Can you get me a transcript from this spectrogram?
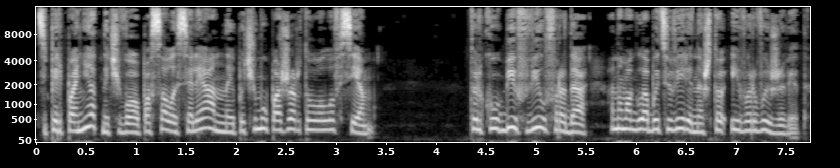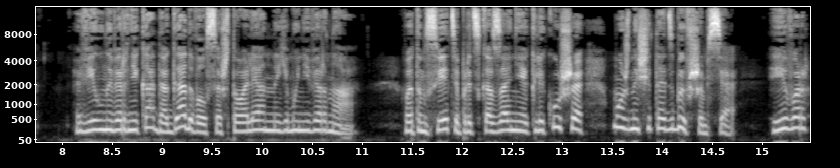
Теперь понятно, чего опасалась Алианна и почему пожертвовала всем — только убив Вилфреда, она могла быть уверена, что Ивар выживет. Вил наверняка догадывался, что Алианна ему не верна. В этом свете предсказание Кликуши можно считать сбывшимся. Ивар,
